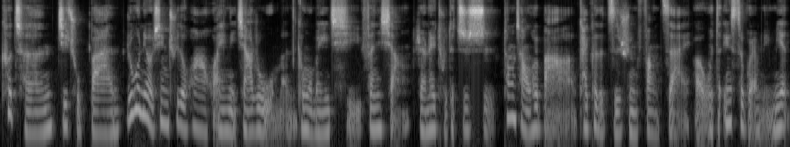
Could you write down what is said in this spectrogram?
课程基础班。如果你有兴趣的话，欢迎你加入我们，跟我们一起分享人类图的知识。通常我会把开课的资讯放在呃我的 Instagram 里面，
